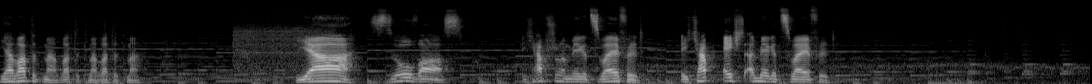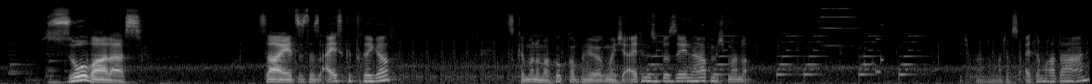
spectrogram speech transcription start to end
Ja, wartet mal, wartet mal, wartet mal. Ja, so war's. Ich habe schon an mir gezweifelt. Ich habe echt an mir gezweifelt. So war das. So, jetzt ist das Eis getriggert. Jetzt können wir nochmal gucken, ob wir hier irgendwelche Items übersehen haben. Ich mache noch... Ich mache nochmal das Itemradar an.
